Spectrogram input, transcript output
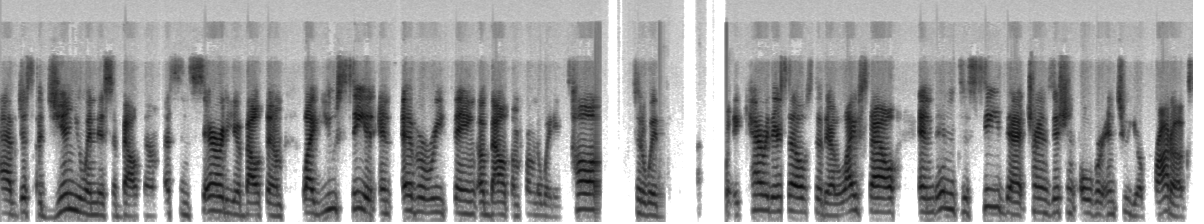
have just a genuineness about them a sincerity about them like you see it in everything about them from the way they talk to the way they carry themselves to their lifestyle and then to see that transition over into your products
